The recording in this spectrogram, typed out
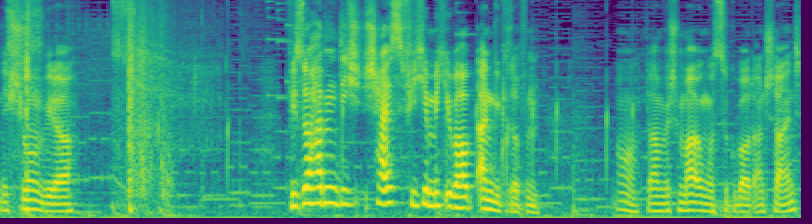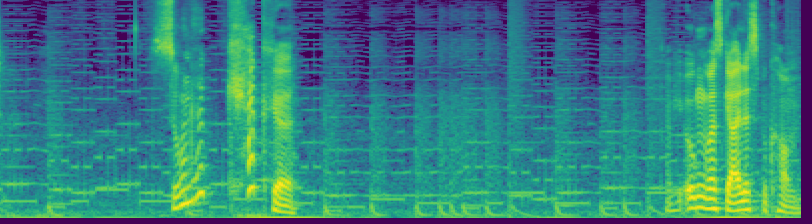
Nicht schon wieder. Wieso haben die Scheißviecher mich überhaupt angegriffen? Oh, da haben wir schon mal irgendwas zugebaut anscheinend. So eine Kacke. Habe ich irgendwas Geiles bekommen.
